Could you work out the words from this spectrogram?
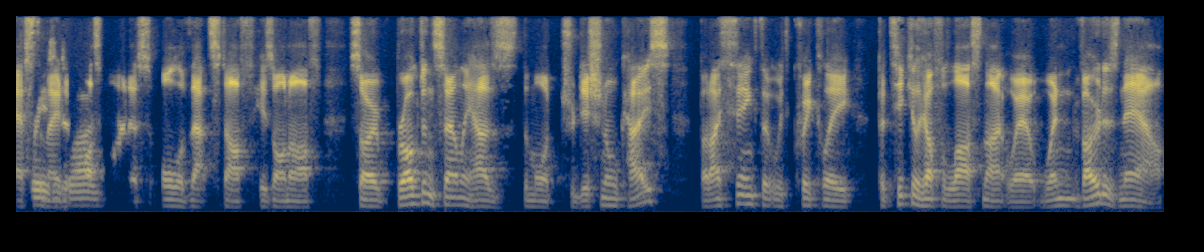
estimated plus minus, all of that stuff, his on off. So Brogdon certainly has the more traditional case. But I think that with Quickley, particularly off of last night, where when voters now,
